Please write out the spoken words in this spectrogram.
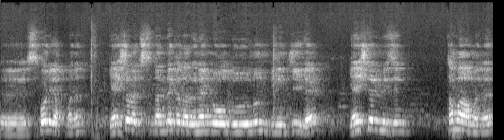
e, spor yapmanın gençler açısından ne kadar önemli olduğunun bilinciyle gençlerimizin tamamını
